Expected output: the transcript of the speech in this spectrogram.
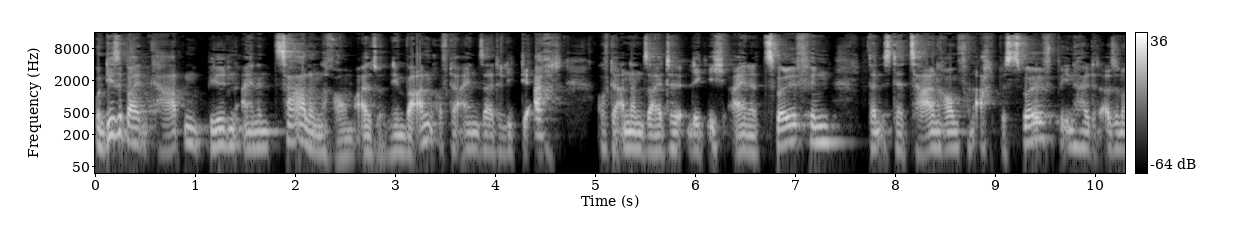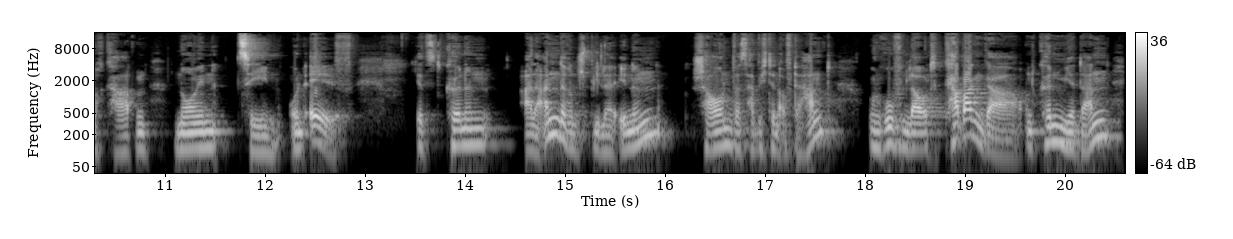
Und diese beiden Karten bilden einen Zahlenraum. Also nehmen wir an, auf der einen Seite liegt die 8, auf der anderen Seite lege ich eine 12 hin, dann ist der Zahlenraum von 8 bis 12, beinhaltet also noch Karten 9, 10 und 11. Jetzt können alle anderen SpielerInnen schauen, was habe ich denn auf der Hand und rufen laut Kabanga und können mir dann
